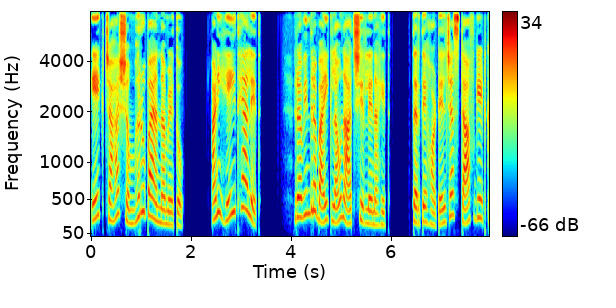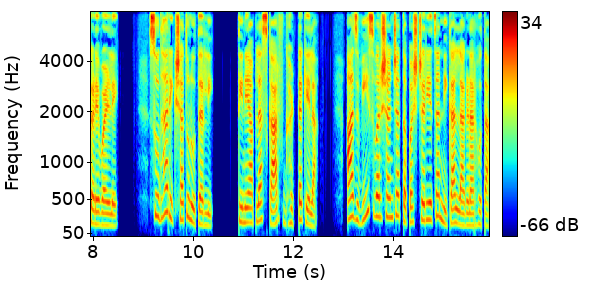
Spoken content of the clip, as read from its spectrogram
एक चहा शंभर रुपयांना मिळतो. आणि हे इथे आलेत. रवींद्र बाईक लावून आत शिरले नाहीत. तर ते हॉटेलच्या स्टाफ गेटकडे वळले. सुधा रिक्षातून उतरली. तिने आपला स्कार्फ घट्ट केला. आज वीस वर्षांच्या तपश्चर्येचा निकाल लागणार होता.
